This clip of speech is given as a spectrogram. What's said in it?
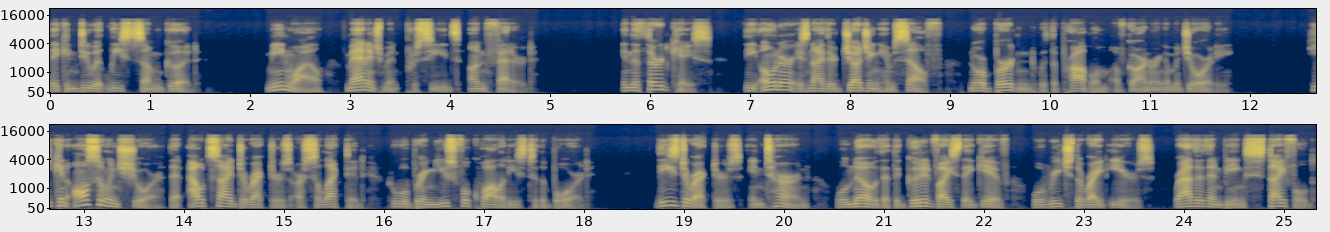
they can do at least some good. Meanwhile, management proceeds unfettered. In the third case, the owner is neither judging himself nor burdened with the problem of garnering a majority. He can also ensure that outside directors are selected who will bring useful qualities to the board. These directors, in turn, will know that the good advice they give will reach the right ears, rather than being stifled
